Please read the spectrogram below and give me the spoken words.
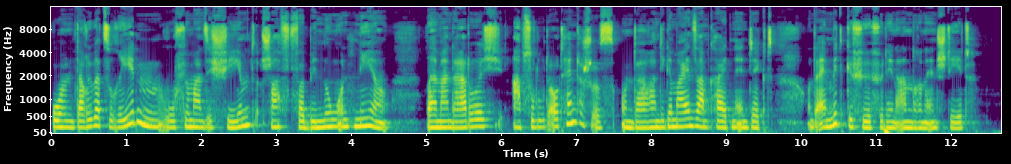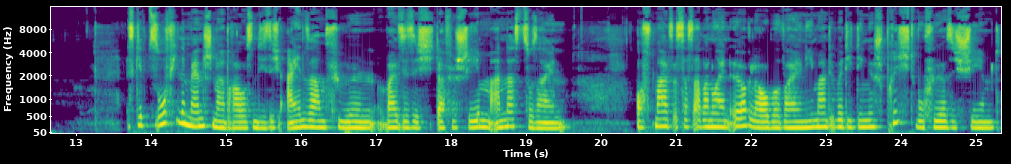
Und darüber zu reden, wofür man sich schämt, schafft Verbindung und Nähe, weil man dadurch absolut authentisch ist und daran die Gemeinsamkeiten entdeckt und ein Mitgefühl für den anderen entsteht. Es gibt so viele Menschen da draußen, die sich einsam fühlen, weil sie sich dafür schämen, anders zu sein. Oftmals ist das aber nur ein Irrglaube, weil niemand über die Dinge spricht, wofür er sich schämt.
